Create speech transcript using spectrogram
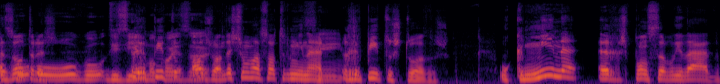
as outras? O Hugo dizia Repito, uma coisa. Oh, João, deixa-me lá só terminar. Repito-os todos. O que mina a responsabilidade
